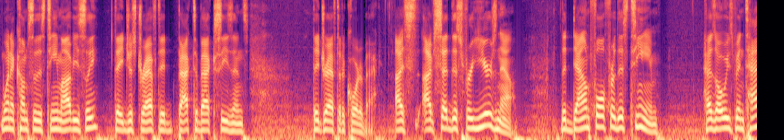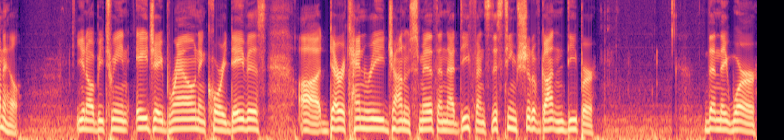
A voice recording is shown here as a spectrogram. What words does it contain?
when it comes to this team, obviously. They just drafted back to back seasons they drafted a quarterback. I, I've said this for years now. The downfall for this team has always been Tannehill. You know, between A.J. Brown and Corey Davis, uh, Derrick Henry, Jonnu Smith, and that defense, this team should have gotten deeper than they were,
